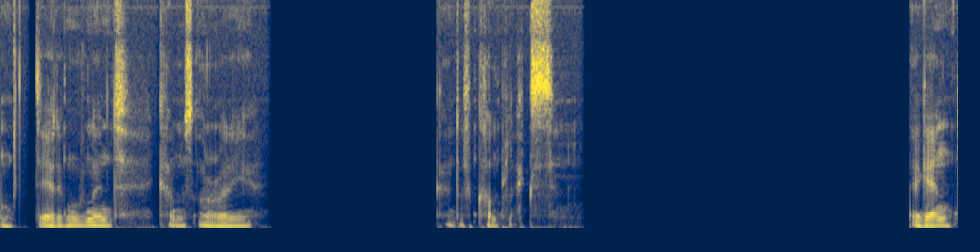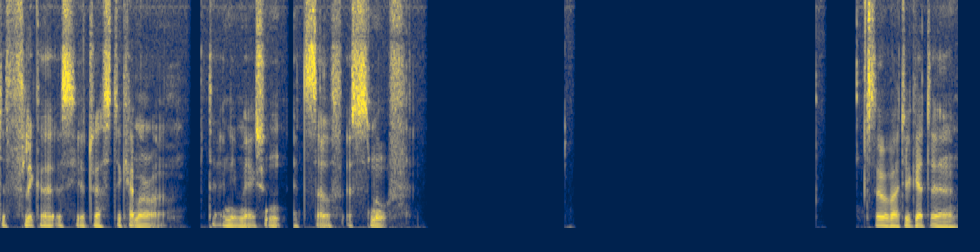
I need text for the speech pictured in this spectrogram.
And there the movement comes already kind of complex. Again, the flicker is here just the camera. The animation itself is smooth. So, but you get the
